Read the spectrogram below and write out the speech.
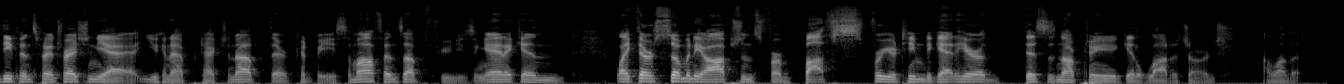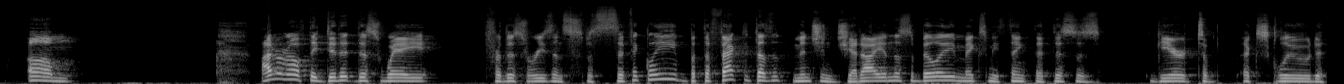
defense penetration. Yeah, you can have protection up. There could be some offense up if you're using Anakin. Like there's so many options for buffs for your team to get here. This is an opportunity to get a lot of charge. I love it. Um, I don't know if they did it this way for this reason specifically, but the fact it doesn't mention Jedi in this ability makes me think that this is geared to exclude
